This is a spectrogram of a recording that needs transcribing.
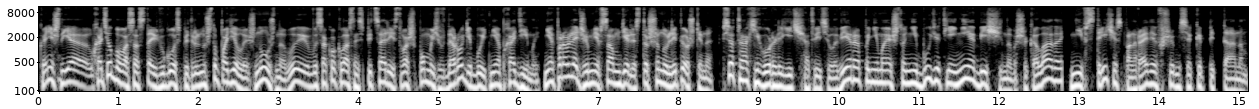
Конечно, я хотел бы вас оставить в госпитале, но что поделаешь, нужно. Вы высококлассный специалист, ваша помощь в дороге будет необходимой. Не отправлять же мне в самом деле старшину Лепешкина. Все так, Егор Ильич, ответила Вера, понимая, что не будет ей ни обещанного шоколада, ни встречи с понравившимся капитаном.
